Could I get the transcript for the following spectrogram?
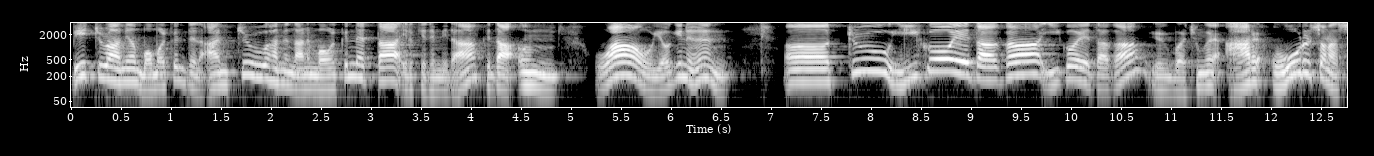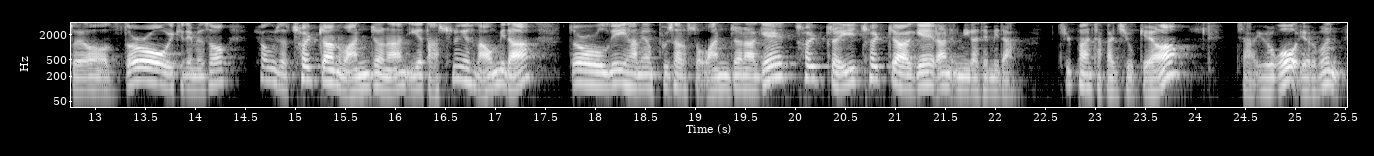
be through 하면 뭐뭘 끝낸다. I'm through 하면 나는 뭐를 끝냈다 이렇게 됩니다. 그 다음 와우 여기는 어 through 이거에다가 이거에다가 여기 뭐야 중간에 r o를 써놨어요. thorough 이렇게 되면서 형용사 철저한 완전한 이게 다 수능에서 나옵니다. Thoroughly 하면 부사로서 완전하게 철저히 철저하게 라는 의미가 됩니다. 칠판 잠깐 지울게요. 자, 요거 여러분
